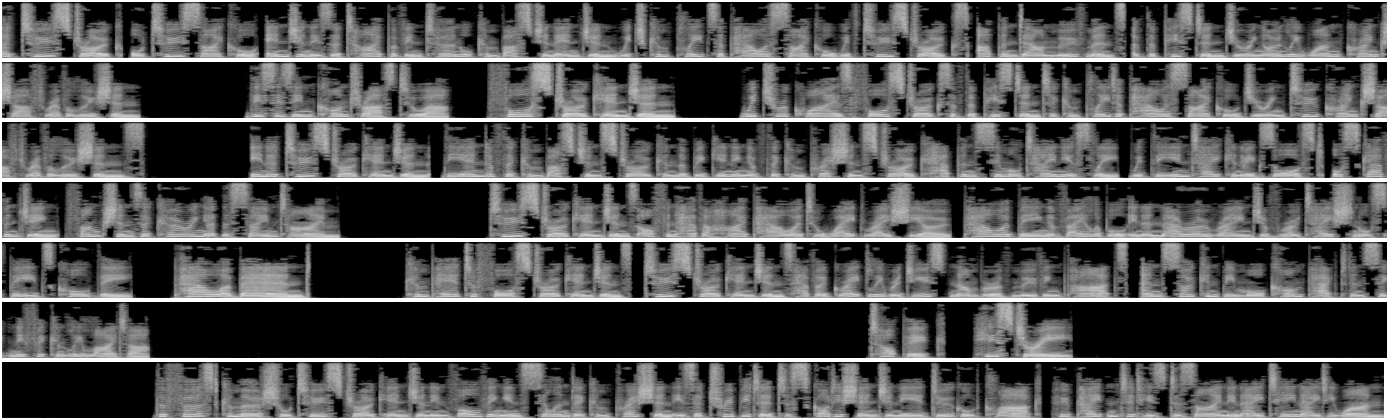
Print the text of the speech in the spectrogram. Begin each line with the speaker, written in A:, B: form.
A: A two-stroke or two-cycle engine is a type of internal combustion engine which completes a power cycle with two strokes up and down movements of the piston during only one crankshaft revolution. This is in contrast to a four-stroke engine, which requires four strokes of the piston to complete a power cycle during two crankshaft revolutions. In a two-stroke engine, the end of the combustion stroke and the beginning of the compression stroke happen simultaneously, with the intake and exhaust or scavenging functions occurring at the same time. Two-stroke engines often have a high power-to-weight ratio, power being available in a narrow range of rotational speeds called the power band. Compared to four-stroke engines, two-stroke engines have a greatly reduced number of moving parts, and so can be more compact and significantly lighter. History The first commercial two-stroke engine involving in-cylinder compression is attributed to Scottish engineer Dugald Clerk, who patented his design in 1881.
